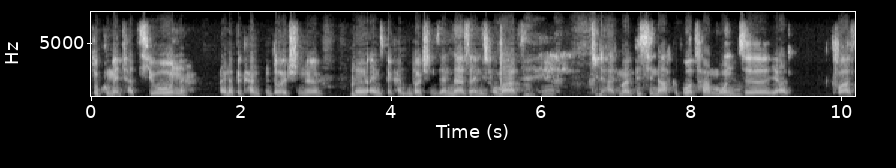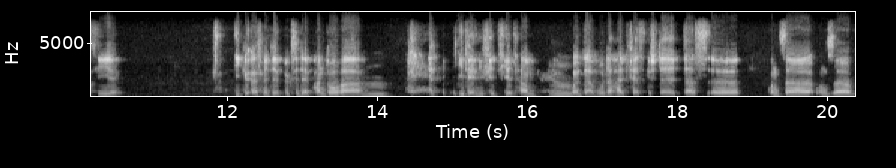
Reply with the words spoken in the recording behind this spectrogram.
Dokumentation einer bekannten deutschen äh, eines bekannten deutschen Senders eines Formats, Ja. die da halt mal ein bisschen nachgebohrt haben und äh, ja quasi die geöffnete Büchse der Pandora Mhm. identifiziert haben. Und da wurde halt festgestellt, dass äh, unser, unser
